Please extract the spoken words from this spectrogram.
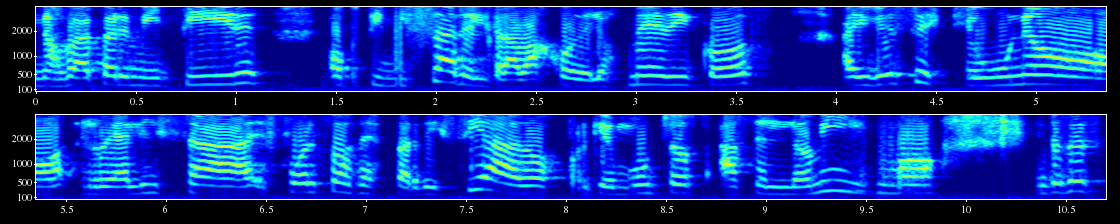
nos va a permitir optimizar el trabajo de los médicos. Hay veces que uno realiza esfuerzos desperdiciados porque muchos hacen lo mismo. Entonces,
